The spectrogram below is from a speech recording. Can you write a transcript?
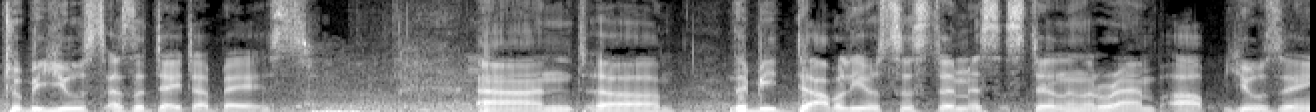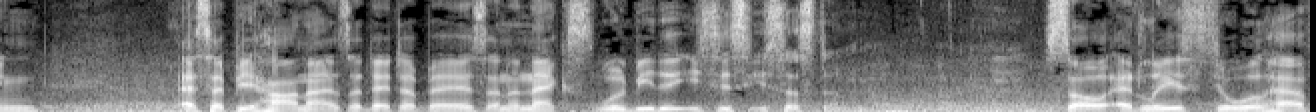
to be used as a database. And uh, the BW system is still in the ramp up using SAP HANA as a database, and the next will be the ECC system. So at least you will have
